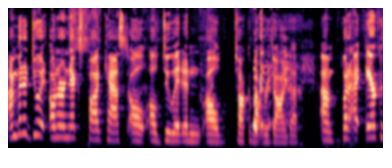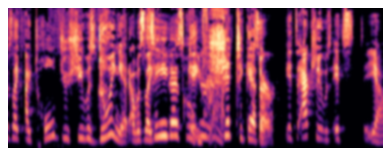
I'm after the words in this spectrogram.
I'm gonna do it on our next podcast. I'll I'll do it and I'll talk about RaDonda. Um, but I, Erica's like, I told you she was doing it. I was like, See, you guys oh, get your crap. shit together. So it's actually it was it's yeah,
